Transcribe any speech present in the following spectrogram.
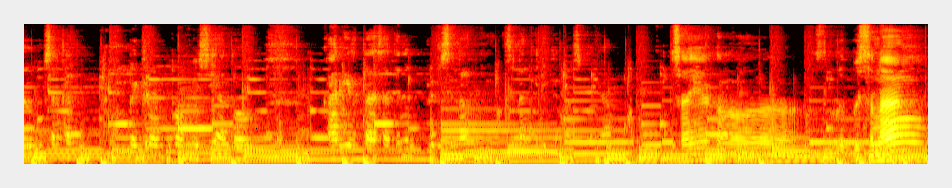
eh, misalkan background profesi atau karir ta saat ini lebih senang senang dikenal sebagai apa? saya kalau lebih senang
